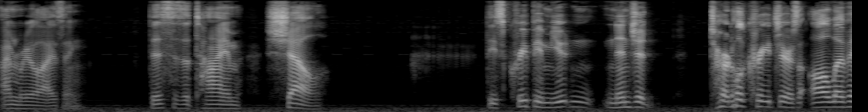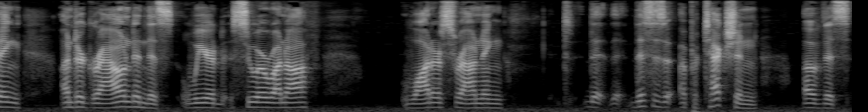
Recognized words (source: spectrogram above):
i'm realizing. This is a time shell these creepy mutant ninja turtle creatures all living underground in this weird sewer runoff, water surrounding. This is a protection of this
